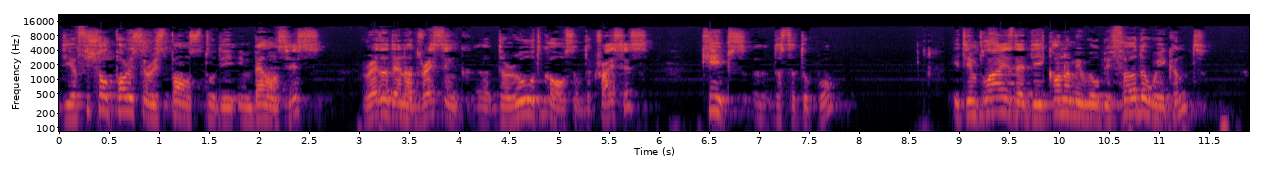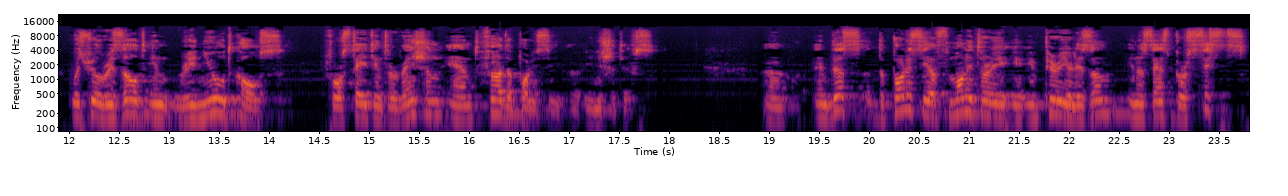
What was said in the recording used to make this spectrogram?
The official policy response to the imbalances, rather than addressing the root cause of the crisis, keeps the statu quo it implies that the economy will be further weakened, which will result in renewed calls for state intervention and further policy uh, initiatives. Uh, and thus, the policy of monetary imperialism, in a sense, persists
